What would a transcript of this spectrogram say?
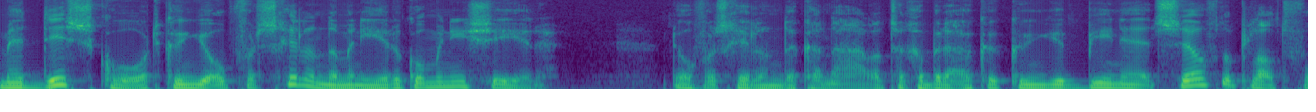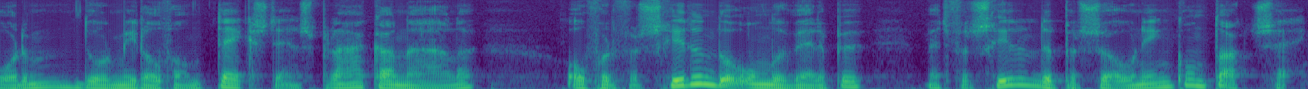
Met Discord kun je op verschillende manieren communiceren. Door verschillende kanalen te gebruiken kun je binnen hetzelfde platform door middel van tekst- en spraakkanalen over verschillende onderwerpen met verschillende personen in contact zijn.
